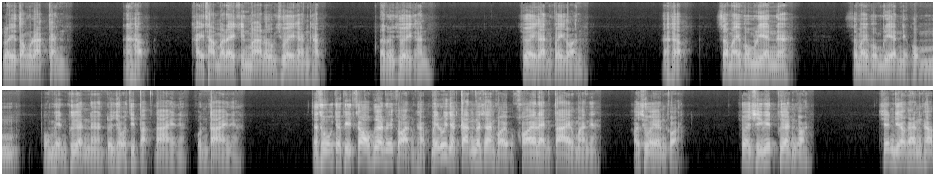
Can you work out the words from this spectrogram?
เราจะต้องรักกันนะครับ ใครทำอะไรขึ้นมาเราต้องช่วยกันครับ เราต้องช่วยกัน ช่วยกันไปก่อนนะครับ สมัยผมเรียนนะ สมัยผมเรียนเนี่ยผมผมเห็นเพื่อนนะโดยเฉพาะที่ปักใต้เนี่ยคนใต้เนี่ย จะถูกจะผิดก็เอาเพื่อนไว้ก่อนครับ ไม่รู้จักกันก็ช่างคอยคอยแรงใต้ออกมาเนี่ยเขาช่วยกันก่อน ช่วยชีวิตเพื่อนก่อน เช่นเดียวกันครับ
